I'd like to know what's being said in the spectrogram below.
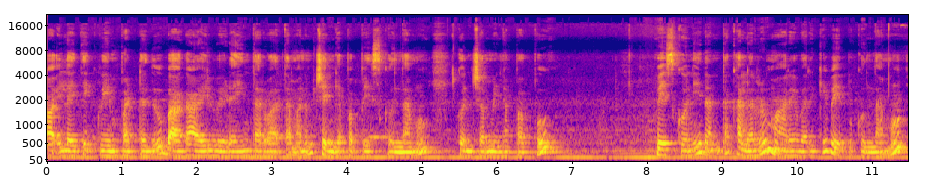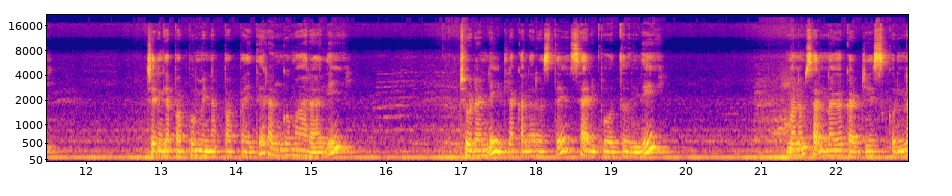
ఆయిల్ అయితే ఎక్కువ ఏం పట్టదు. బాగా ఆయిల్ వేడైన తర్వాత మనం శనగపప్పు వేసుకుందాము. కొంచెం మినపప్పు వేసుకొని ఇదంతా కలర్ మారే వరకు వేపుకుందాము. శనగపప్పు మినప్పప్పు అయితే రంగు మారాలి. చూడండి ఇట్లా కలర్ వస్తే సరిపోతుంది. మనం సన్నగా కట్ చేసుకున్న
